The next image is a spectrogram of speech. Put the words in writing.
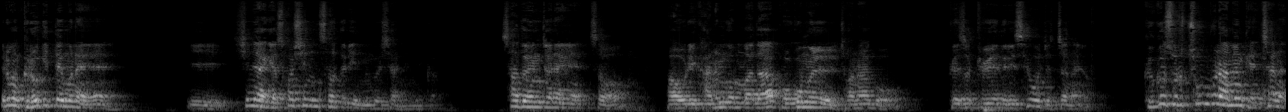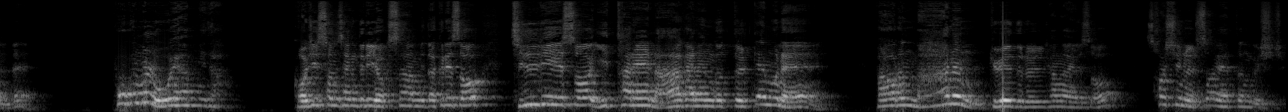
여러분 그렇기 때문에 이 신약의 서신서들이 있는 것이 아닙니까? 사도행전에서 바울이 가는 곳마다 복음을 전하고 그래서 교회들이 세워졌잖아요. 그것으로 충분하면 괜찮은데 복음을 오해합니다. 거짓 선생들이 역사합니다. 그래서 진리에서 이탈해 나아가는 것들 때문에 바울은 많은 교회들을 향하여서 서신을 써야 했던 것이죠.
